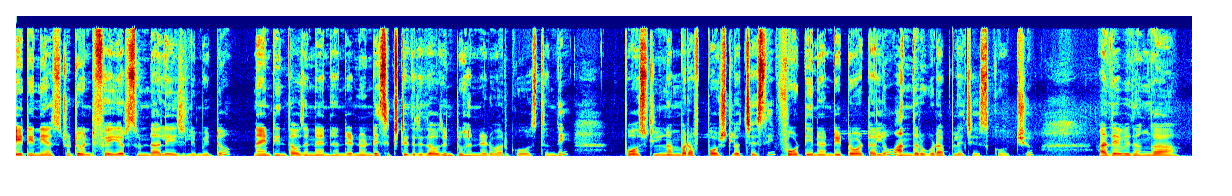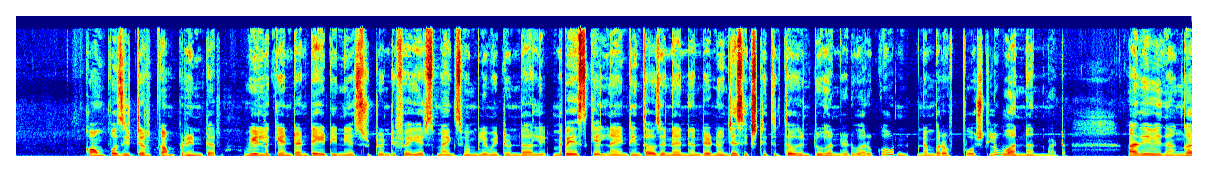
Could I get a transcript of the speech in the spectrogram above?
eighteen years to twenty five years ఉండాలి age limit nineteen thousand nine hundred నుండి sixty three thousand two hundred వరకు వస్తుంది. పోస్టులు నెంబర్ ఆఫ్ పోస్టులు వచ్చేసి ఫోర్టీన్ అండి టోటల్ అందరూ కూడా అప్లై చేసుకోవచ్చు. అదేవిధంగా కాంపోజిటర్ కమ్ ప్రింటర్ వీళ్ళకి ఏంటంటే eighteen years to twenty five years maximum limit ఉండాలి. Pay scale nineteen thousand nine hundred నుంచి sixty three thousand two hundred వరకు నెంబర్ ఆఫ్ పోస్టులు వన్ అనమాట అదేవిధంగా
